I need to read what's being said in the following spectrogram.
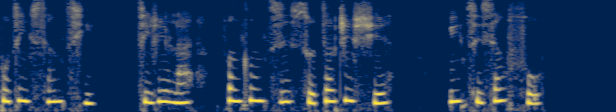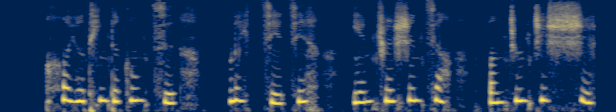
不禁想起。几日来，方公子所教之学，与此相符。后又听得公子为姐姐言传身教房中之事。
